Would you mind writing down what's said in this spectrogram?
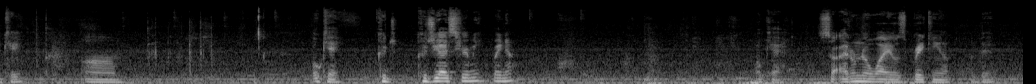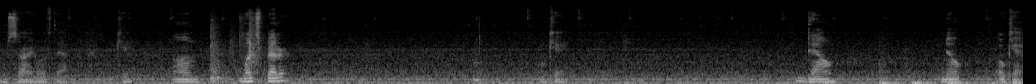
Okay. Um, okay. Could could you guys hear me right now? Okay. So I don't know why it was breaking up a bit. I'm sorry with that. Okay. Um, much better. Okay. Down. No. Okay.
